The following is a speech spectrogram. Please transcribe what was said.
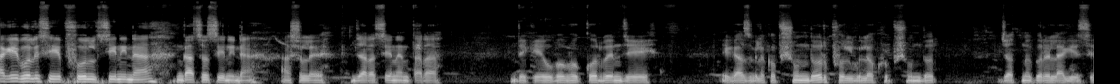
আগেই বলেছি, ফুল চিনি না, গাছও চিনি না। আসলে যারা চেনেন তারা দেখে উপভোগ করবেন যে এই গাছগুলো খুব সুন্দর, ফুলগুলো খুব সুন্দর, যত্ন করে লাগিয়েছে।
